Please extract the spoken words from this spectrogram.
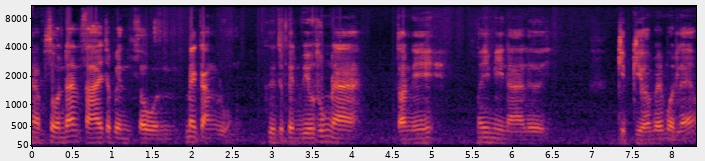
ครับโซนด้านซ้ายจะเป็นโซนแม่กลางหลวง คือจะเป็นวิวทุ่งนา ตอนนี้ไม่มีนาเลย เก็บเกี่ยวไปหมดแล้ว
